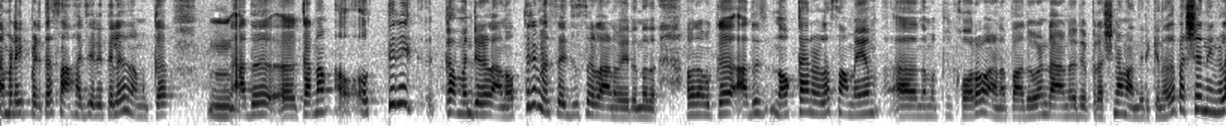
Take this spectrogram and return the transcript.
നമ്മുടെ ഇപ്പോഴത്തെ സാഹചര്യത്തിൽ നമുക്ക് അത് കാരണം ഒത്തിരി കമന്റുകളാണ് ഒത്തിരി മെസ്സേജസുകളാണ് വരുന്നത്. അപ്പോൾ നമുക്ക് അത് നോക്കാനുള്ള സമയം നമുക്ക് കുറവാണ്. അപ്പോൾ അതുകൊണ്ടാണ് ഒരു പ്രശ്നം വന്നിരിക്കുന്നത്. പക്ഷേ നിങ്ങൾ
